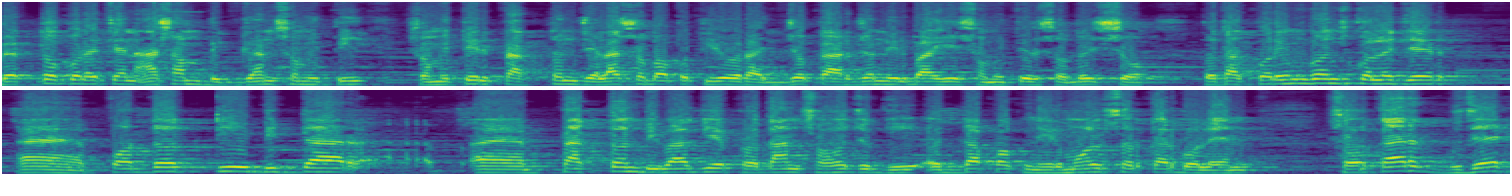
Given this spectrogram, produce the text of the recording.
ব্যক্ত করেছেন আসাম বিজ্ঞান সমিতি সমিতির প্রাক্তন জেলা সভাপতি ও রাজ্য কার্যনির্বাহী সমিতির সদস্য তথা করিমগঞ্জ কলেজের আহ, পদ্ধতি বিদ্যার প্রাক্তন বিভাগীয় প্রধান সহযোগী অধ্যাপক নির্মল সরকার বলেন সরকার গুজেট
